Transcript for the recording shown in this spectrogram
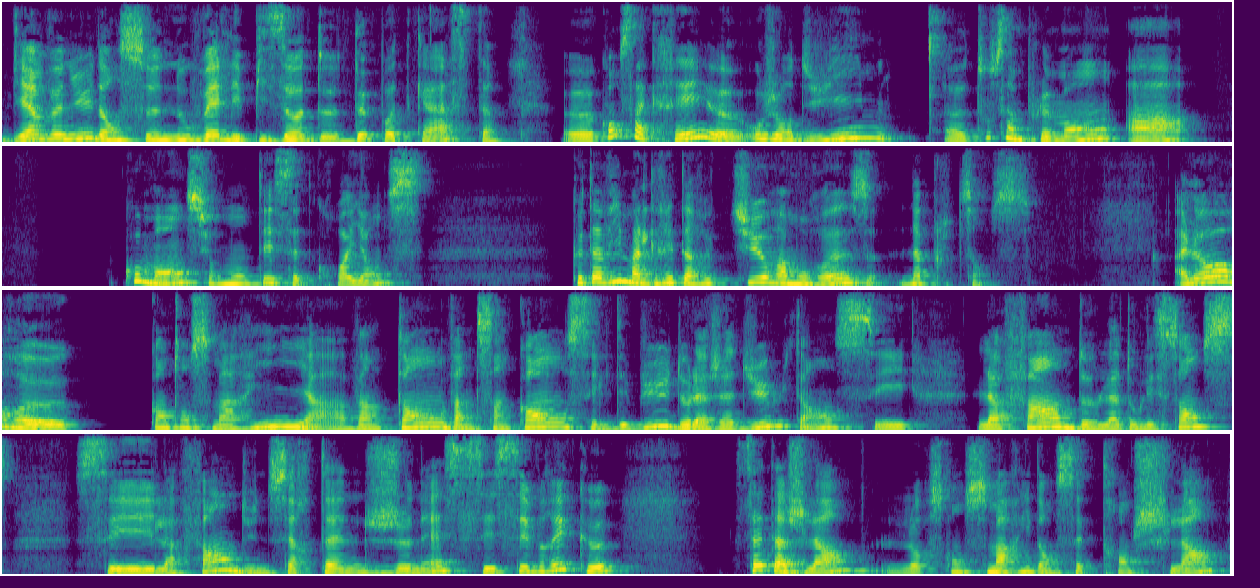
Bienvenue dans ce nouvel épisode de podcast euh, consacré euh, aujourd'hui euh, tout simplement à comment surmonter cette croyance que ta vie malgré ta rupture amoureuse n'a plus de sens. Alors, quand on se marie à 20 ans, 25 ans, c'est le début de l'âge adulte, hein, c'est la fin de l'adolescence, c'est la fin d'une certaine jeunesse. Et c'est vrai que cet âge-là, lorsqu'on se marie dans cette tranche-là,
